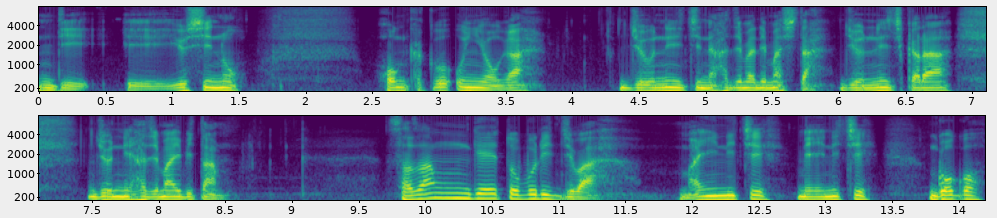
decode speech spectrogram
に、えー、油脂の本格運用が12日に始まりました。12日から順に始まりびたん。サザンゲートブリッジは毎日毎日午後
